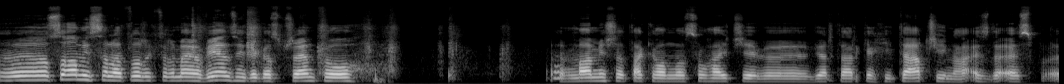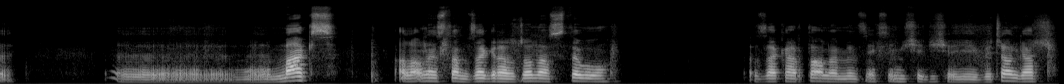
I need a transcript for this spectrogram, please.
E, są instalatorzy, które mają więcej tego sprzętu. E, mam jeszcze taką, no słuchajcie, wiertarkę Hitachi na SDS e, Max, ale ona jest tam zagrażona z tyłu za kartonem, więc nie chce mi się dzisiaj jej wyciągać.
